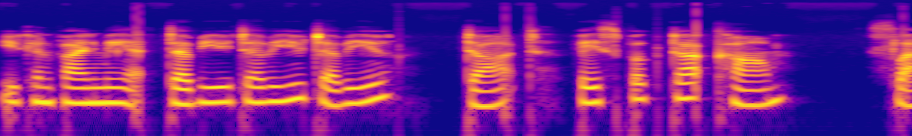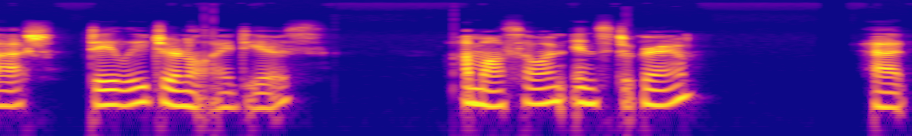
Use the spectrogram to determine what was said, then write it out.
You can find me at www.facebook.com slash daily journal ideas. I'm also on Instagram at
